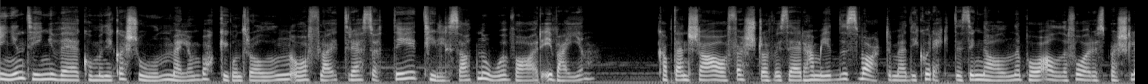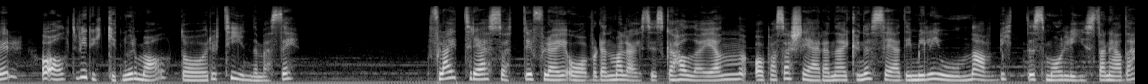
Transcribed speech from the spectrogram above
Ingenting ved kommunikasjonen mellom bakkekontrollen og Flight 370 tilsa at noe var i veien. Kaptein Shah og førsteoffiser Hamid svarte med de korrekte signalene på alle forespørsler, og alt virket normalt og rutinemessig. Flight 370 fløy over den malaysiske halvøyen, og passasjerene kunne se de millionene av bitte små lys der nede,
